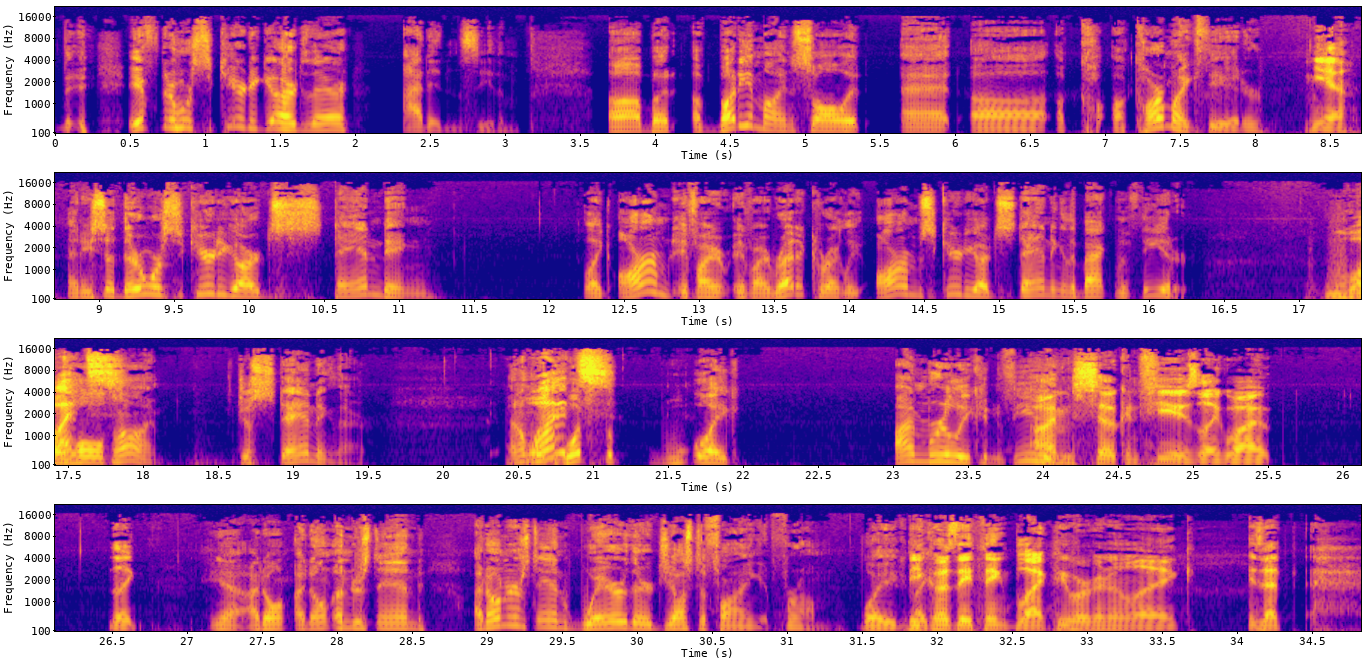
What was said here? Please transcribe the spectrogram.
if there were security guards there, I didn't see them. Uh, but a buddy of mine saw it at uh, a, a Carmike theater, yeah. and he said there were security guards standing, like armed. If I if I read it correctly, armed security guards standing in the back of the theater What? the whole time, just standing there. And I'm What? like, what's the like? I'm really confused. I'm so confused. Like, why? Like, yeah, I don't I don't understand. I don't understand where they're justifying it from. Like I- because they think black people are gonna like. Is that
